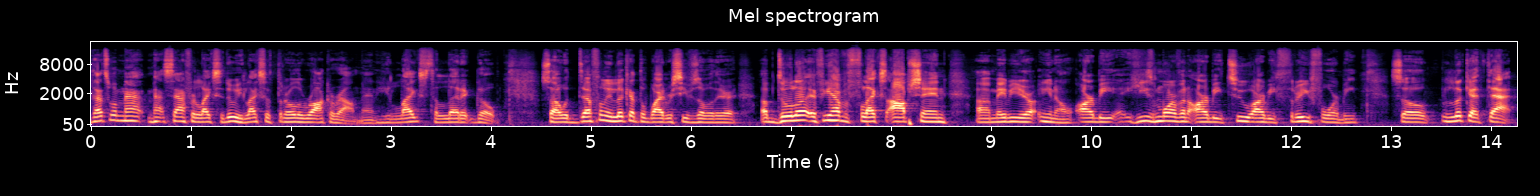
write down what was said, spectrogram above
that's what Matt Matt Stafford likes to do. He likes to throw the rock around, man. He likes to let it go. So I would definitely look at the wide receivers over there. Abdullah, if you have a flex option, uh, maybe you're you know RB. He's more of an RB two, RB three for me. So look at that.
